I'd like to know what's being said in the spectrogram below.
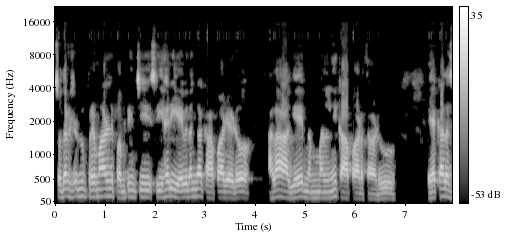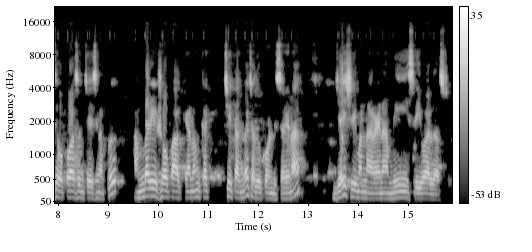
సుదర్శన ప్రేమాల్ని పంపించి శ్రీహరి ఏ విధంగా కాపాడాడో అలాగే మిమ్మల్ని కాపాడతాడు. ఏకాదశి ఉపవాసం చేసినప్పుడు అంబరీషోపాఖ్యానం ఖచ్చితంగా చదువుకోండి సరేనా? జై శ్రీమన్నారాయణ మీ శ్రీవారిదాసు.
